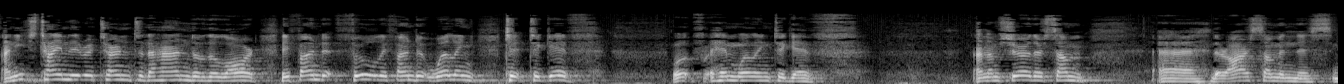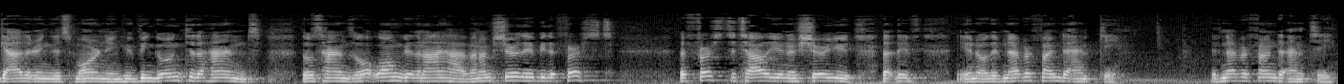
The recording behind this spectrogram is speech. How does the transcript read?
And each time they returned to the hand of the Lord, they found it full, they found it willing to, to give. Well, him willing to give. And I'm sure there's some, uh, there are some in this gathering this morning who've been going to the hand, those hands, a lot longer than I have, and I'm sure they'd be the first the first to tell you and assure you that they've, you know, they've never found it empty. They've never found it empty.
